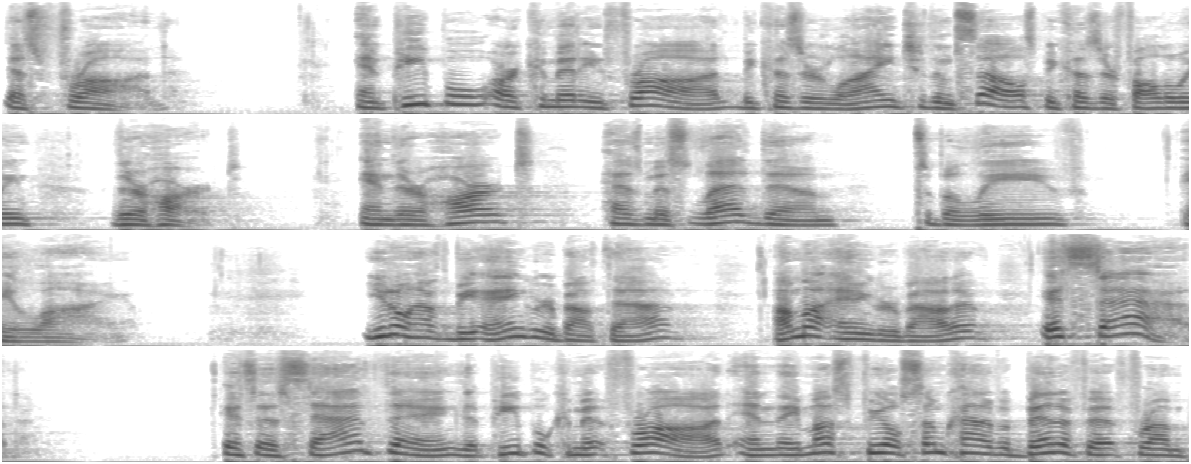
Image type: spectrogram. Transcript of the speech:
That's fraud. And people are committing fraud because they're lying to themselves because they're following their heart. And their heart has misled them to believe a lie. You don't have to be angry about that. I'm not angry about it. It's sad. It's a sad thing that people commit fraud and they must feel some kind of a benefit from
